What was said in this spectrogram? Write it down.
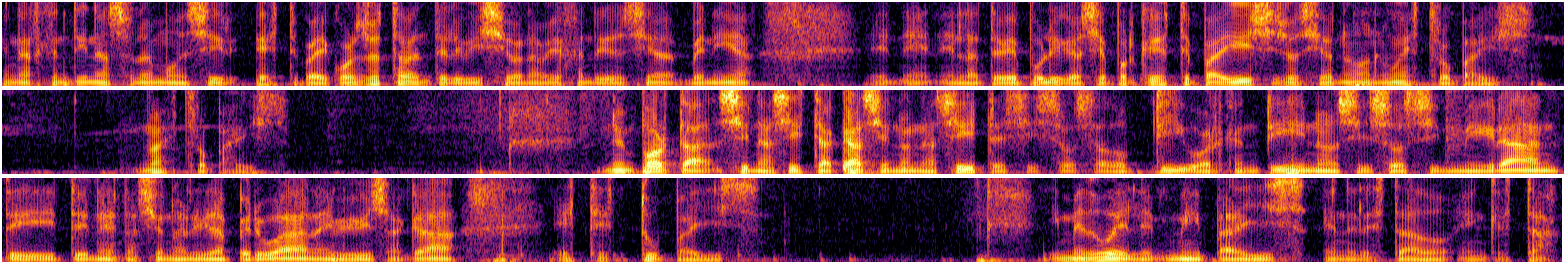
En Argentina solemos decir este país. Cuando yo estaba en televisión, había gente que decía, venía en, la TV pública, decía, ¿por qué este país? Y yo decía, no, nuestro país. Nuestro país. No importa si naciste acá, si no naciste, si sos adoptivo argentino, si sos inmigrante y tenés nacionalidad peruana y vivís acá, este es tu país. Y me duele mi país en el estado en que está.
